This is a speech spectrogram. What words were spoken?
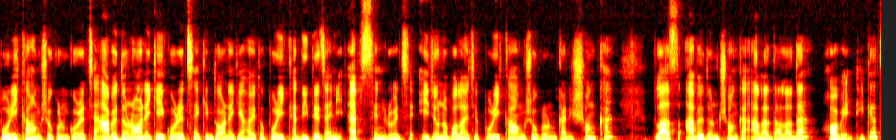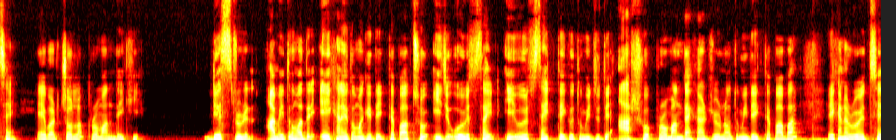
পরীক্ষা অংশগ্রহণ করেছে। আবেদন অনেকেই করেছে, কিন্তু অনেকে হয়তো পরীক্ষা দিতে যায়নি। অ্যাবসেন্ট রয়েছে। এই জন্য বলা হয়েছে পরীক্ষা অংশগ্রহণকারীর সংখ্যা প্লাস আবেদন সংখ্যা আলাদা আলাদা হবে। ঠিক আছে? এবার চলো প্রমাণ দেখি। ডিয়ার স্টুডেন্ট আমি তোমাদের এখানে তোমাকে দেখতে পাচ্ছ এই যে ওয়েবসাইট এই ওয়েবসাইট থেকে তুমি যদি আসো প্রমাণ দেখার জন্য, তুমি দেখতে পাবা এখানে রয়েছে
